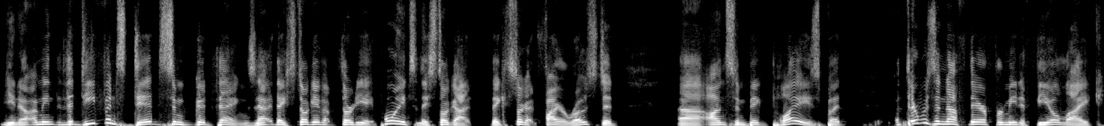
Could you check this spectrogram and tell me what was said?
you know, I mean, the defense did some good things. They still gave up 38 points, and they still got they still got fire roasted uh, on some big plays, but but there was enough there for me to feel like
